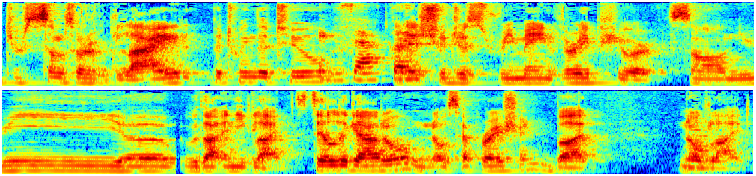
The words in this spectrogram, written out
do some sort of glide between the two. Exactly. And it should just remain very pure, s'ennuie, without any glide. Still legato, no separation, but no Yeah. glide.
